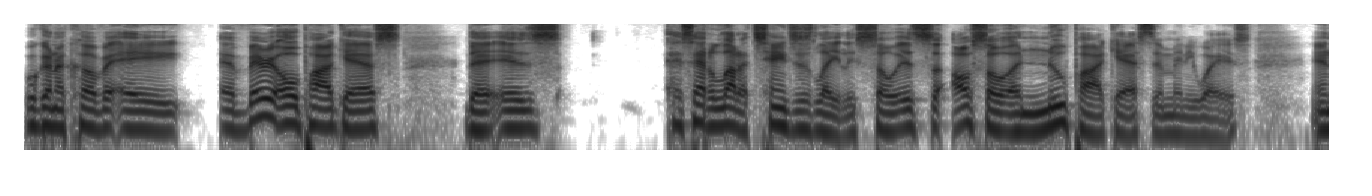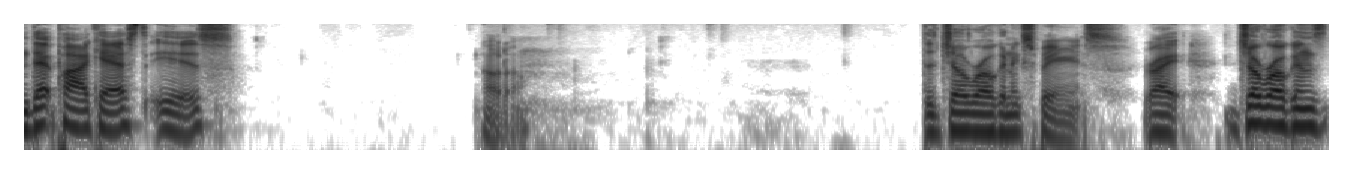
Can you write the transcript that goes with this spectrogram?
we're gonna cover a a very old podcast that is has had a lot of changes lately. So it's also a new podcast in many ways. And that podcast is hold on. The Joe Rogan Experience, right? Joe Rogan's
